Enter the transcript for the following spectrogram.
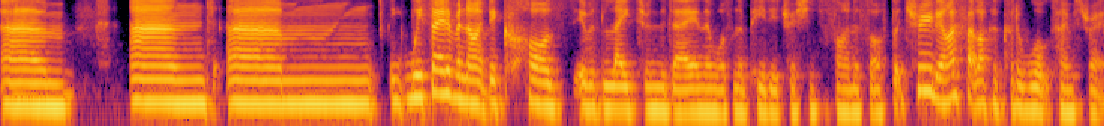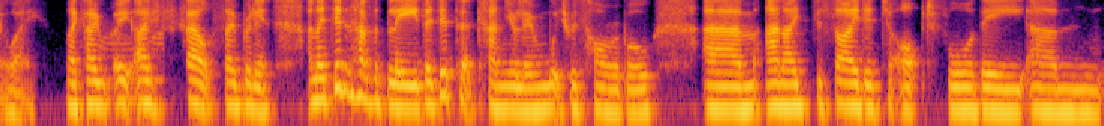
Um, and um, we stayed overnight because it was later in the day and there wasn't a pediatrician to sign us off. But truly i felt like i could have walked home straight away like I, I felt so brilliant. And i didn't have the bleed. They did put a cannula in which was horrible. Um, and i decided to opt for the um,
